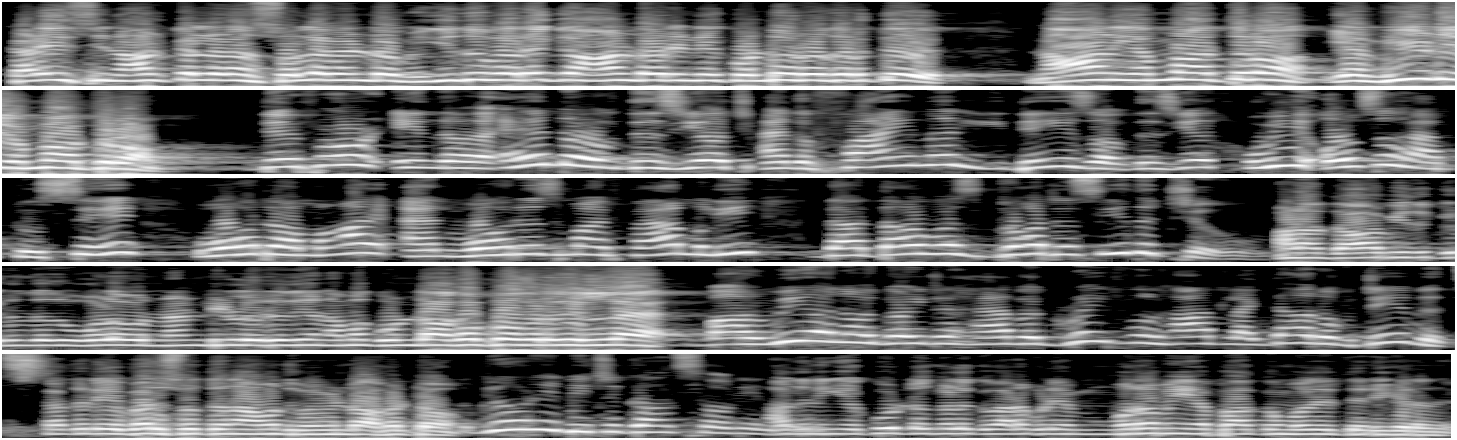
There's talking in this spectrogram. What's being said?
கடைசி நாட்கள்ல நான் சொல்ல வேண்டும். இதுவரைக்கும் ஆண்டவர் என்னை கொண்டு வருவதற்கு நான் எம்மாத்திரம் என் வீடு எம்மாத்திரம் Therefore, in the end of this year and the final days of this year, we also have to say, what am I and what is my family that thou hast brought us hitherto? ஆனா தாவீதுக்கு இருந்தது போல ஒரு நன்றியுள்ள இருதயம் நமக்கு உண்டாக போகிறது இல்ல But we are not going to have a grateful heart like that of David's. கர்த்தருடைய பரிசுத்த நாமத்துக்கு உண்டாகட்டும் Glory be to God's holy அது name. நீங்க கூட்டங்களுக்கு வரக்கூடிய முறைமையை பார்க்கும்போதே தெரிகிறது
